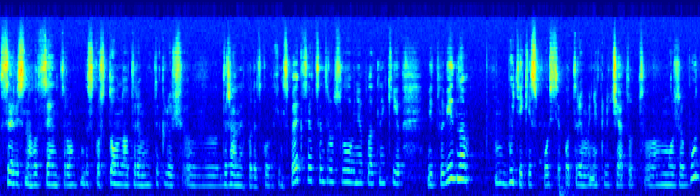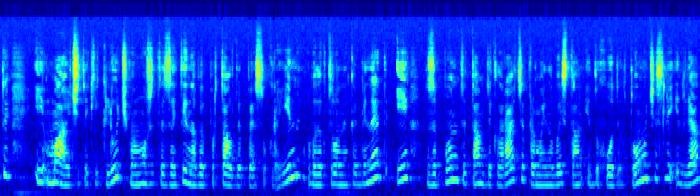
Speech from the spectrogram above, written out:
сервісного центру, безкоштовно отримати ключ в державних податкових інспекціях Центру обслуговування платників. Відповідно, будь-який спосіб отримання ключа тут може бути. І маючи такий ключ, ви можете зайти на веб-портал ДПС України в електронний кабінет і заповнити там декларацію про майновий стан і доходи, в тому числі і для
